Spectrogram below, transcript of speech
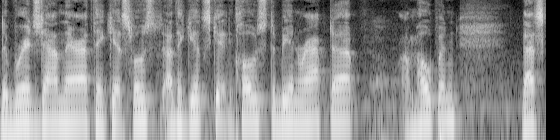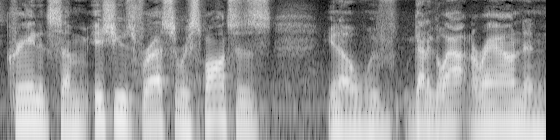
the bridge down there i think it's supposed i think it's getting close to being wrapped up i'm hoping that's created some issues for us and responses you know we've got to go out and around and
